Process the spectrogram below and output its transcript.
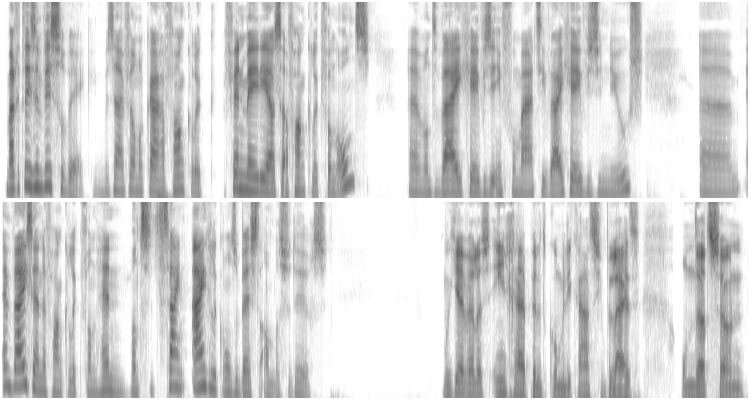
Maar het is een wisselwerking. We zijn van elkaar afhankelijk. Fanmedia is afhankelijk van ons, uh, want wij geven ze informatie, wij geven ze nieuws. Uh, en wij zijn afhankelijk van hen, want het zijn eigenlijk onze beste ambassadeurs. Moet jij wel eens ingrijpen in het communicatiebeleid, omdat zo'n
